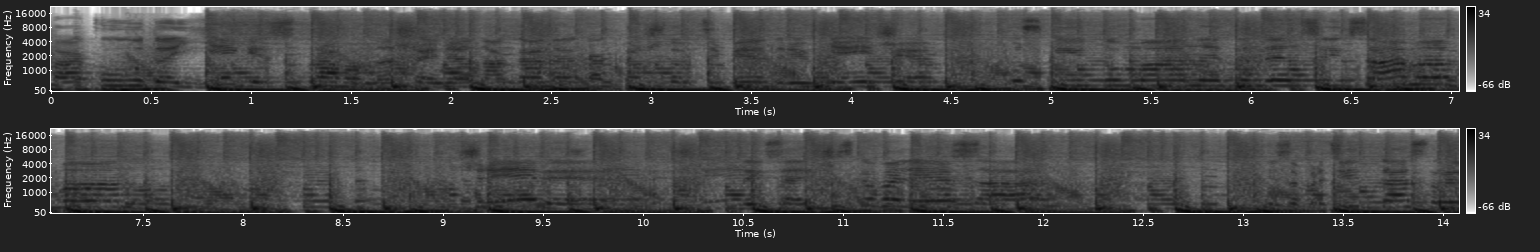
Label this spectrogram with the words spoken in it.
Покуда егерь справа ношение нагана Как то, что в тебе древнее, чем Куски туманы, тенденции к самообману. В чреве доисторического леса. Не запретит костры,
